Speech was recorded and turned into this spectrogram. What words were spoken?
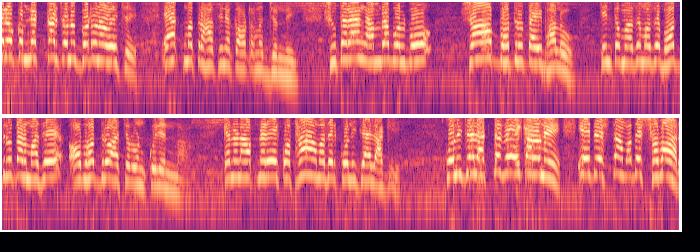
এরকম নেককারজনক ঘটনা হয়েছে? একমাত্র হাসিনাকে হটানোর জন্যই। সুতরাং আমরা বলব, সব ভদ্রতাই ভালো। কিন্তু মাঝে মাঝে ভদ্রতার মাঝে অভদ্র আচরণ করেন না। কেননা আপনার এই কথা আমাদের কলিজায় লাগে। কলিজায় লাগতেছে এই কারণে এই দেশটা আমাদের সবার।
